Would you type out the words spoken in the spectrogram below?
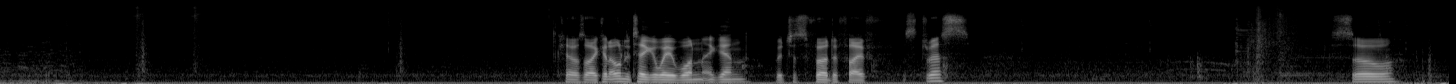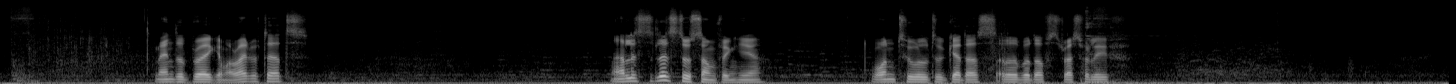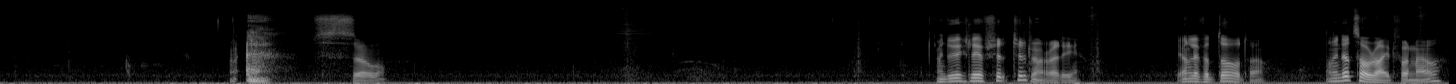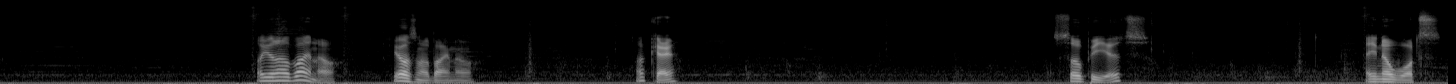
Okay, so I can only take away one again, which is 35 stress. So mental break, am I right with that? Now let's let's do something here. One tool to get us a little bit of stress relief. So And do you actually have children already? You only have a daughter. I mean, that's alright for now. Oh, you're not albino. You're also not albino. Okay. So be it. And you know what?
